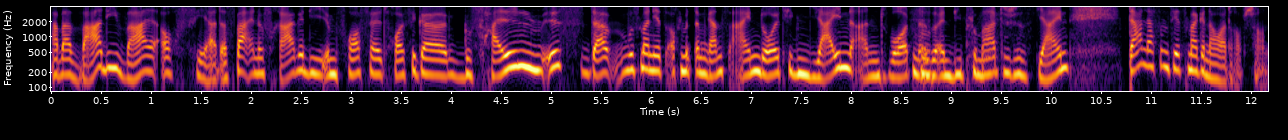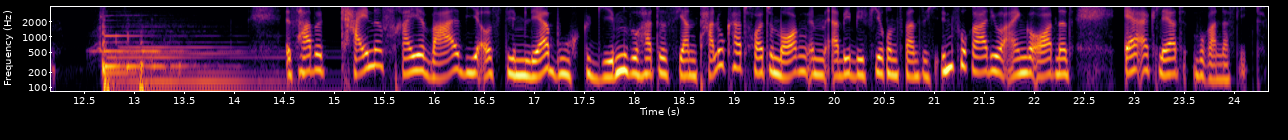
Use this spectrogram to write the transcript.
Aber war die Wahl auch fair? Das war eine Frage, die im Vorfeld häufiger gefallen ist. Da muss man jetzt auch mit einem ganz eindeutigen Jein antworten, also ein diplomatisches Jein. Da lass uns jetzt mal genauer drauf schauen. Es habe keine freie Wahl wie aus dem Lehrbuch gegeben, so hat es Jan Palukat heute Morgen im RBB24 Inforadio eingeordnet. Er erklärt, woran das liegt.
